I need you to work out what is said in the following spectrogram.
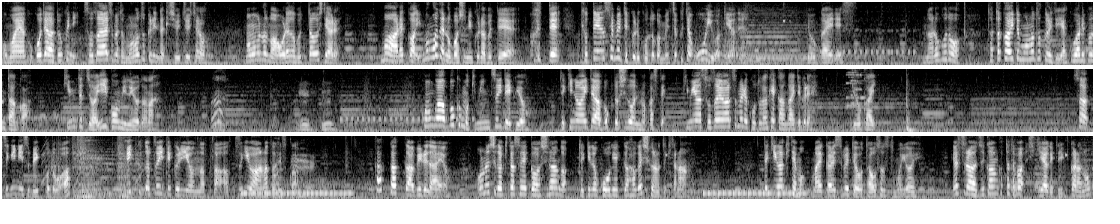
お前はここでは特に素材集めとものづくりにだけ集中してろ。守るのは俺がぶっ倒してやる。まああれか、今までの場所に比べて、こうやって拠点攻めてくることがめちゃくちゃ多いわけやね。了解です。なるほど。戦いとものづくりで役割分担か。君たちはいいコンビのようだな。うん。うんうん。今後は僕も君についていくよ。敵の相手は僕と指導に任せて。君は素材を集めることだけ考えてくれ。了解。さあ次にすべきことは？ビッグがついてくるようになった。次はあなたですか？カッカッカビルダーよ。お主が来たせいかは知らんが敵の攻撃が激しくなってきたな。敵が来ても毎回全てを倒さずともよい。奴らは時間が経てば引き上げていくからの。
